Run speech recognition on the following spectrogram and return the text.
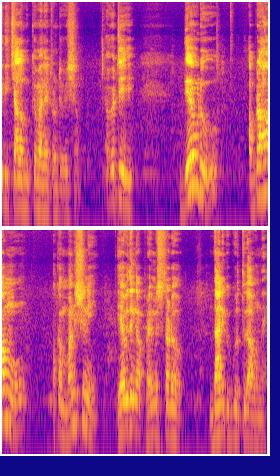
ఇది చాలా ముఖ్యమైనటువంటి విషయం. కాబట్టి దేవుడు అబ్రహాము ఒక మనిషిని ఏ విధంగా ప్రేమిస్తాడో దానికి గుర్తుగా ఉంది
